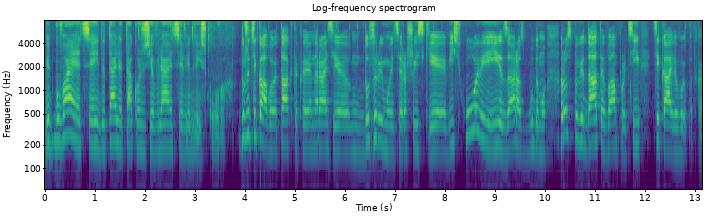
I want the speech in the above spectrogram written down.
відбувається, і деталі також з'являються від військових. Дуже цікавої тактики наразі дозримуються рашистські військові, і зараз будемо розповідати вам про ці цікаві випадки.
